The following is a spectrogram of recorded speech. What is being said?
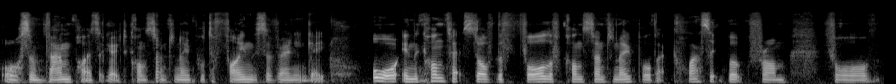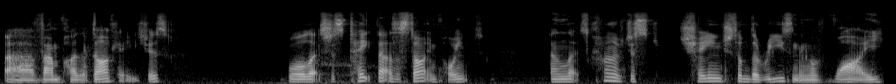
or some vampires that go to Constantinople to find the Avernian Gate. Or in the context of the fall of Constantinople, that classic book from for uh, Vampire the Dark Ages. Well, let's just take that as a starting point, and let's kind of just change some of the reasoning of why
